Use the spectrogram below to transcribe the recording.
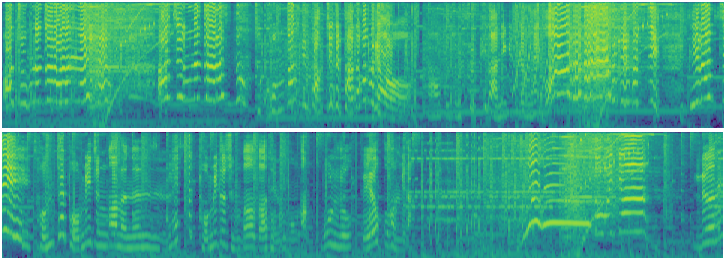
아 죽는 줄 알았네. 아 죽는 줄 알았어. 저 건방진 박쥐들 다 잡아버려. 아 저 지금 풀피가 아니기 때문에. 와! 그렇지. 그렇지. 전체 범위 증가면은 획득 범위도 증가가 되는 건가? 뭘로? 외웠고 갑니다. 우후! 른 우후!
